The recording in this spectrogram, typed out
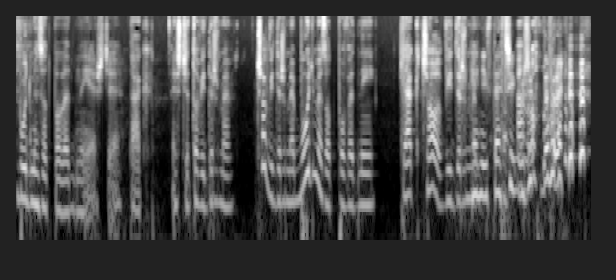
Buďme zodpovední ešte. tak, ešte to vydržme. Čo vydržme? Buďme zodpovední. Tak čo, vydržme. Ja nestačí už. Dobre.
